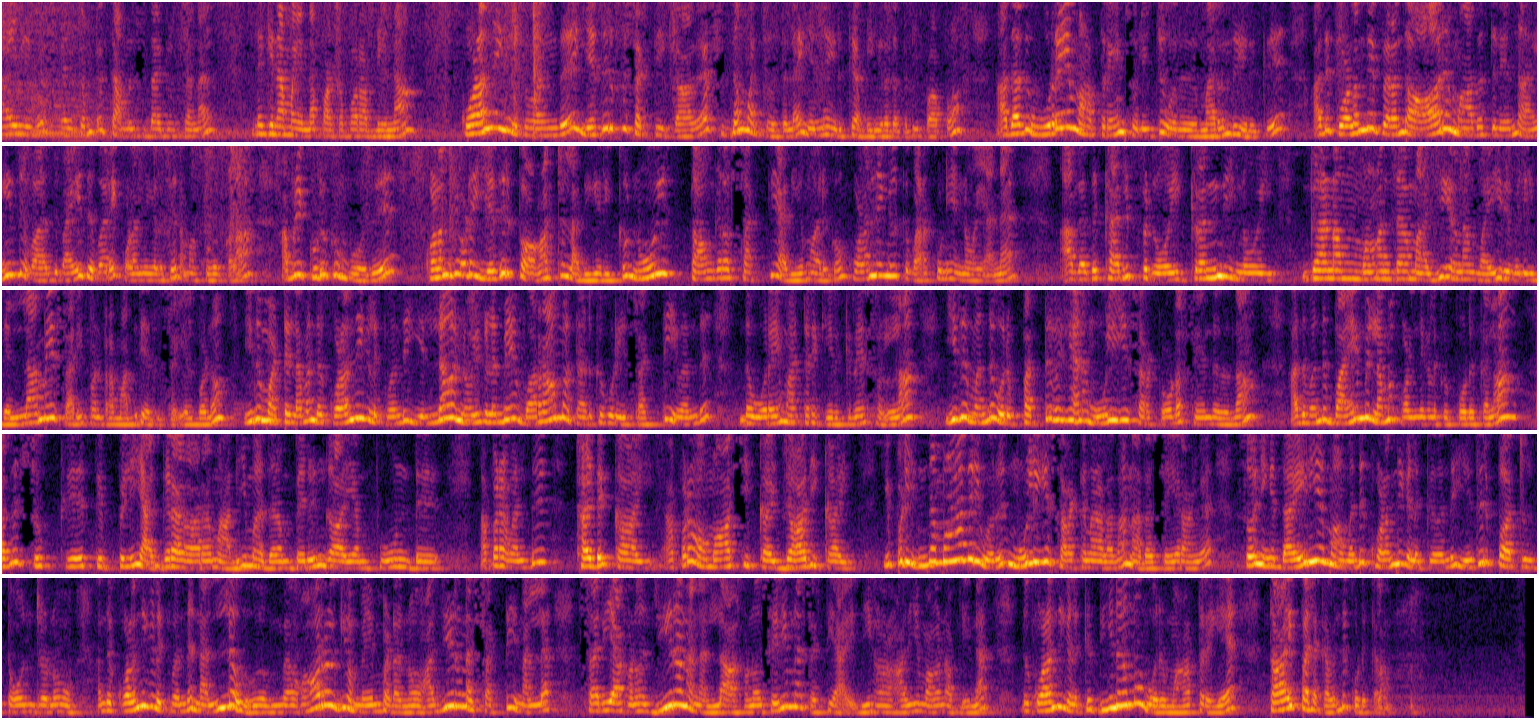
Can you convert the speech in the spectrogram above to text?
Hi viewers welcome to Tamil Sudhakar channel இன்னைக்கு நம்ம என்ன பார்க்க போறோம் அப்படின்னா குழந்தைங்களுக்கு வந்து எதிர்ப்பு சக்திக்காக சித்த மருத்துவத்தில் என்ன இருக்குது அப்படிங்கிறத பற்றி பார்ப்போம். அதாவது உரை மாத்திரைன்னு சொல்லிட்டு ஒரு மருந்து இருக்குது அது குழந்தை பிறந்த ஆறு மாதத்துலேருந்து ஐந்து வயது வயது வரை குழந்தைகளுக்கு நம்ம கொடுக்கலாம். அப்படி கொடுக்கும்போது குழந்தையோட எதிர்ப்பு ஆற்றல் அதிகரிக்கும். நோய் தாங்குகிற சக்தி அதிகமாக இருக்கும். குழந்தைங்களுக்கு வரக்கூடிய நோயான அதாவது கருப்பு நோய் கிரந்தி நோய் கணம் மாந்தம் அஜீரணம் வயிறு வலி இதெல்லாமே சரி பண்ணுற மாதிரி அது செயல்படும். இது மட்டும் இல்லாமல் இந்த குழந்தைங்களுக்கு வந்து எல்லா நோய்களுமே வராம தடுக்கக்கூடிய சக்தி வந்து இந்த ஒரே மாத்திரைக்கு இருக்குன்னே சொல்லலாம். இது வந்து ஒரு பத்து வகையான மூலிகை சரக்கோட சேர்ந்தது தான் அது வந்து பயம் இல்லாமல் குழந்தைகளுக்கு கொடுக்கலாம். அது சுக்கு திப்பிலி அக்ரகாரம் அதிமதுரம் பெருங்காயம் பூண்டு அப்புறம் வந்து கடுக்காய் அப்புறம் மாசிக்காய் ஜாதிக்காய் இப்படி இந்த மாதிரி ஒரு மூலிகை சரக்குனால தான் அதை செய்கிறாங்க ஸோ நீங்கள் தைரியமாக வந்து குழந்தைகளுக்கு வந்து எதிர்பார்த்தல் தோன்றணும். அந்த குழந்தைகளுக்கு வந்து நல்ல ஆரோக்கியம் மேம்படணும். அஜீரண சக்தி நல்லா சரியாகணும். ஜீரணம் நல்லா ஆகணும். செரிமண சக்தி அதிகம் அதிகமாகணும் அப்படின்னா இந்த குழந்தைகளுக்கு தினமும் ஒரு மாத்திரையை தாய்ப்பலை கலந்து கொடுக்கலாம்.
